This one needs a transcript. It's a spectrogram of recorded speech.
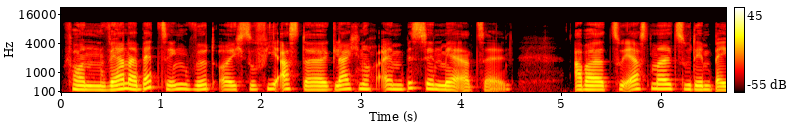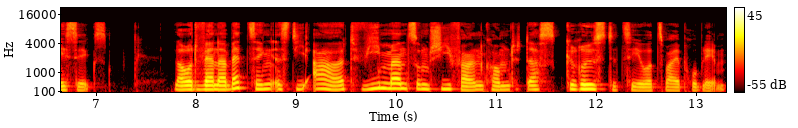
Von Werner Betzing wird euch Sophie Aster gleich noch ein bisschen mehr erzählen. Aber zuerst mal zu den Basics. Laut Werner Betzing ist die Art, wie man zum Skifahren kommt, das größte CO2-Problem.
